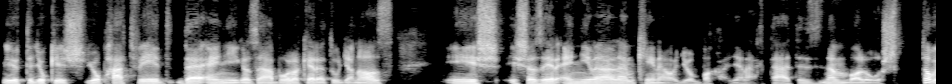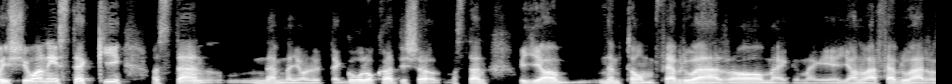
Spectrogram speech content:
jött egy okés jobb hátvéd, de ennyi igazából, a keret ugyanaz, és, és azért ennyivel nem kéne, hogy jobbak legyenek. Tehát ez nem valós tavaly is jól néztek ki, aztán nem nagyon lőttek gólokat, és a, aztán ugye a, nem tudom, februárra, meg, meg január-februárra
